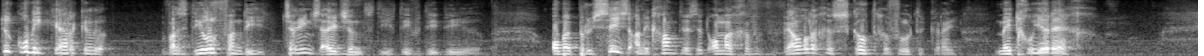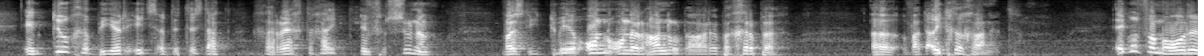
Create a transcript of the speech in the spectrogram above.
toe kom die kerke was deel van die change agents die die die die om 'n proses aan die gang te sit om 'n geweldige skuldgevoel te kry met goeie reg. En toe gebeur iets en dit is dat geregtigheid en versoening was die twee ononderhandelbare begrippe uh wat uitgegaan het. Ek wil vanmôre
